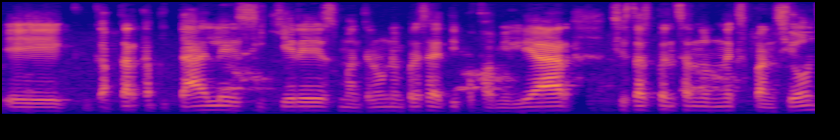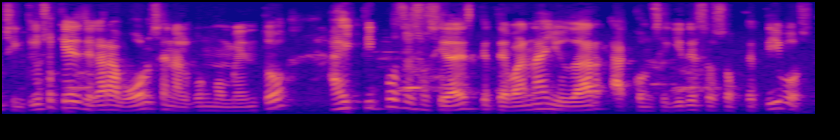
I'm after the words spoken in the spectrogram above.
eh, captar capitales, si quieres mantener una empresa de tipo familiar, si estás pensando en una expansión, si incluso quieres llegar a bolsa en algún momento, hay tipos de sociedades que te van a ayudar a conseguir esos objetivos.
